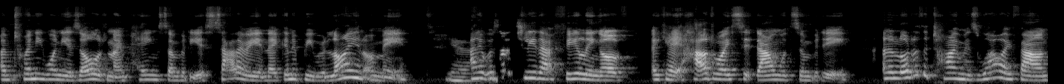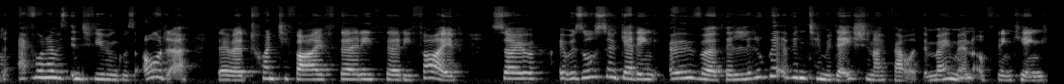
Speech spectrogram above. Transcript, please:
i'm 21 years old and i'm paying somebody a salary and they're going to be reliant on me. Yeah. and it was actually that feeling of okay, how do I sit down with somebody? And a lot of the time as well, I found everyone I was interviewing was older. They were 25, 30, 35. So it was also getting over the little bit of intimidation I felt at the moment of thinking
